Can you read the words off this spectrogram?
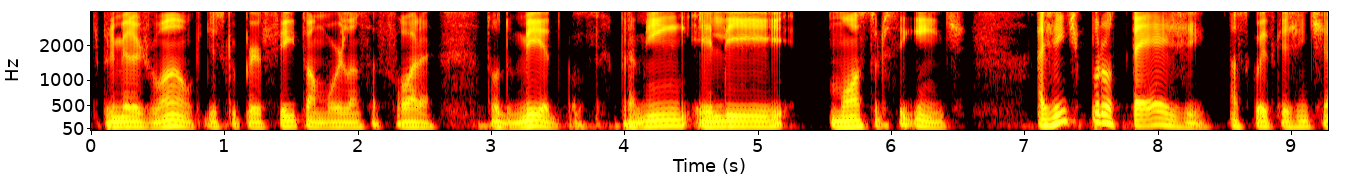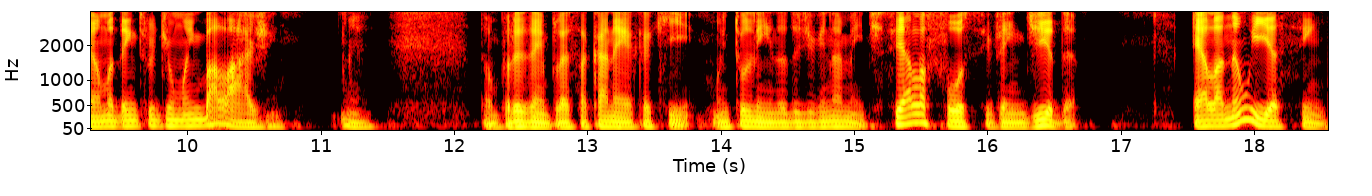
de 1 João, que diz que o perfeito amor lança fora todo medo, para mim ele mostra o seguinte: a gente protege as coisas que a gente ama dentro de uma embalagem. Né? Então, por exemplo, essa caneca aqui, muito linda do Divinamente. Se ela fosse vendida, ela não ia assim.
